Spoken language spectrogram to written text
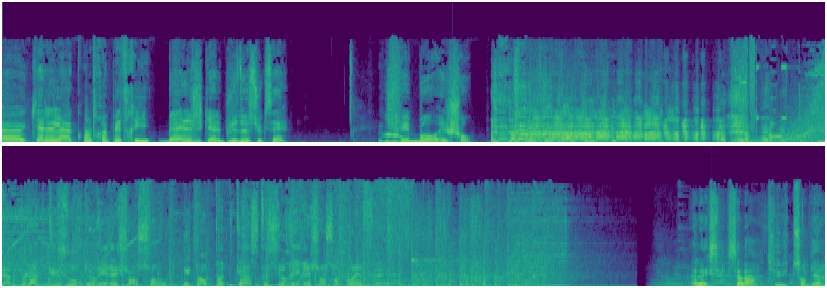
Euh, quelle est la contrepétrie belge qui a le plus de succès? Il fait beau et chaud. La blague du jour de Rire et Chanson est en podcast sur rireetchanson.fr. Alex, ça va? Tu te sens bien?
